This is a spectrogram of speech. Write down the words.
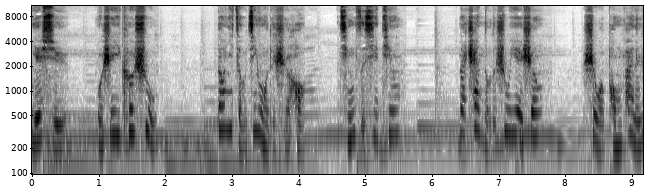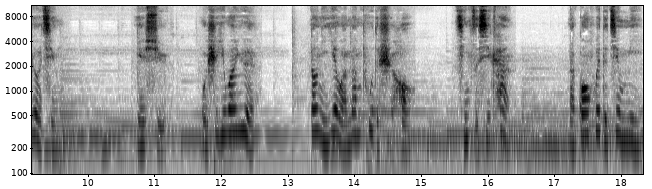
也许我是一棵树，当你走近我的时候，请仔细听，那颤抖的树叶声，是我澎湃的热情。也许我是一弯月，当你夜晚漫步的时候，请仔细看，那光辉的静谧，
